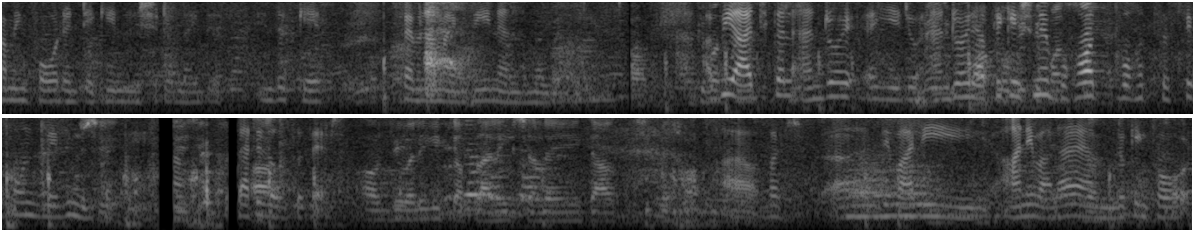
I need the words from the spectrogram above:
coming forward and taking initiative like this in this case Femina magazine and the mobile police अभी आजकल एंड्रॉयड ये जो एंड्रॉयड एप्लीकेशन है बहुत बहुत सस्ते फ़ोन में भी मिल सकते हैं। दैट इज़ ऑल्सो और दिवाली की क्या प्लानिंग चल रही है? क्या बस दिवाली आने वाला है। I am looking for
